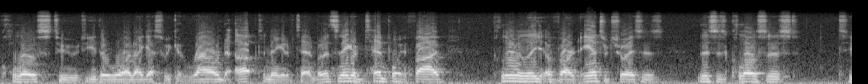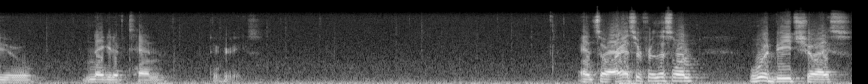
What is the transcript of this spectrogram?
close to, to either one. I guess we could round up to negative 10, but it's negative 10.5. Clearly, of our answer choices, this is closest to negative 10 degrees. And so our answer for this one would be choice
